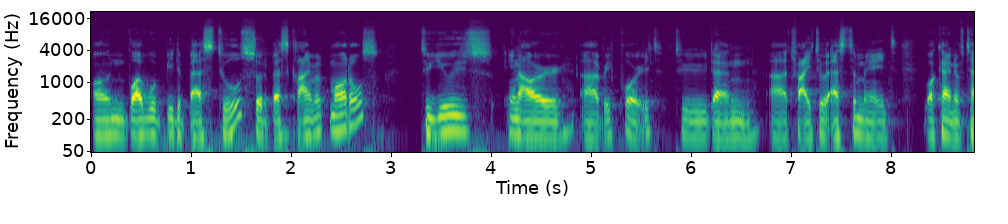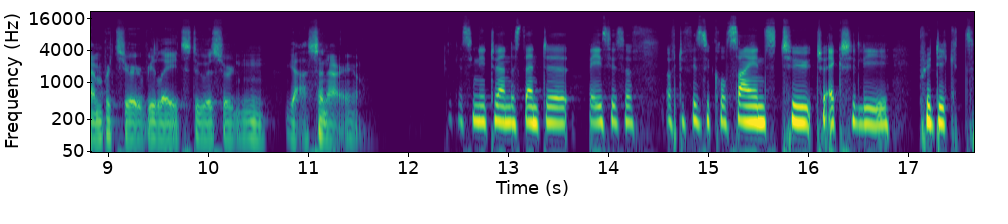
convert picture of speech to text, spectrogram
on what would be the best tools, so the best climate models to use in our uh, report to then uh, try to estimate what kind of temperature relates to a certain yeah scenario. Because you need to understand the basis of, of the physical science to to actually predict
